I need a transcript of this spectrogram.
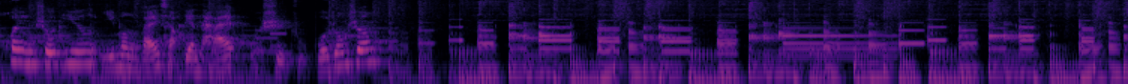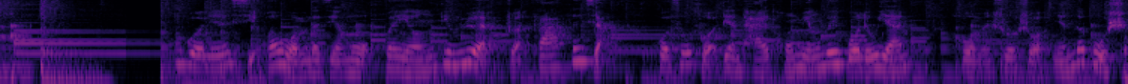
欢迎收听一梦百晓电台，我是主播庄生。如果您喜欢我们的节目，欢迎订阅、转发、分享，或搜索电台同名微博留言，和我们说说您的故事。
